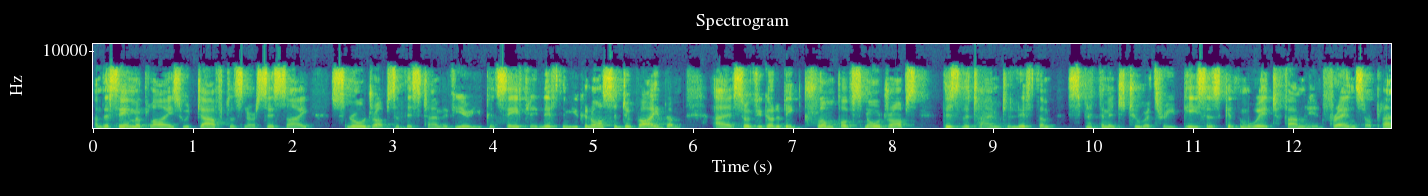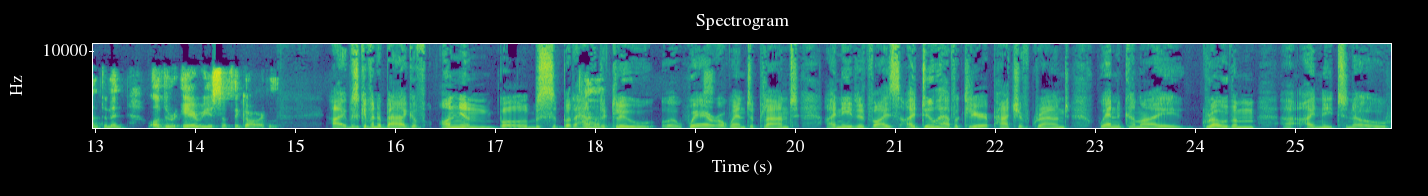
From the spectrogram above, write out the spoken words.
And the same applies with daffodils, narcissi, snowdrops at this time of year. You can safely lift them. You can also divide them. Uh, so if you've got a big clump of snowdrops, this is the time to lift them, split them into two or three pieces, give them away to family and friends, or plant them in other areas of the garden. I was given a bag of onion bulbs, but I haven't oh. a clue uh, where or when to plant. I need advice. I do have a clear patch of ground. When can I grow them? Uh, I need to know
